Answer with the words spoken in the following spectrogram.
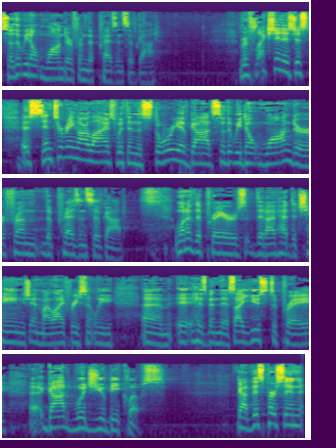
so that we don't wander from the presence of God. Reflection is just uh, centering our lives within the story of God so that we don't wander from the presence of God. One of the prayers that I've had to change in my life recently um, has been this. I used to pray, uh, God, would you be close? God, this person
